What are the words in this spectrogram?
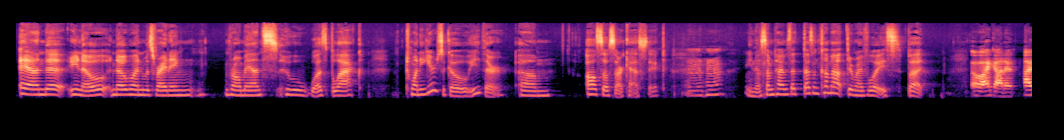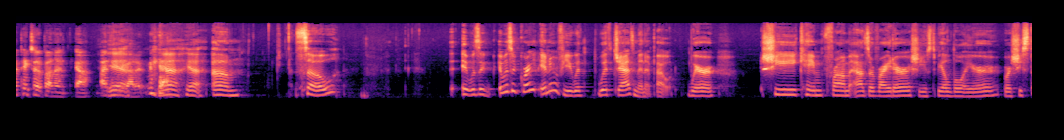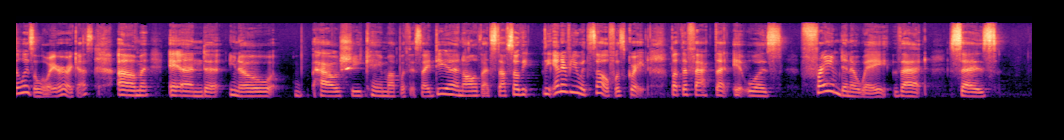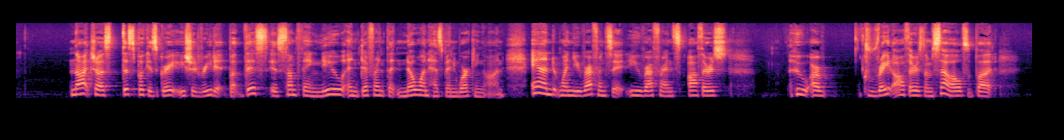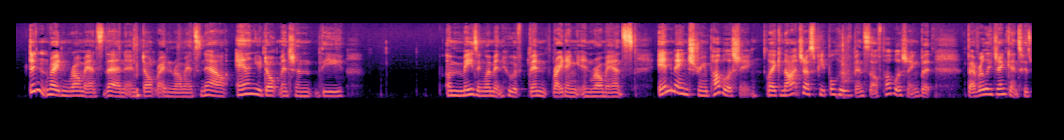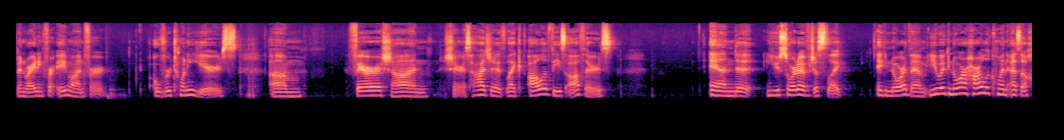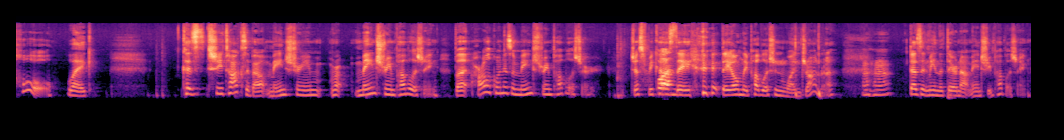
and uh, you know, no one was writing romance who was black 20 years ago either. Um, also sarcastic. Mm-hmm. You know, sometimes that doesn't come out through my voice, but Oh, I got it. I picked it up on it. Yeah, I think yeah, I got it. Yeah. yeah, yeah. Um, so it was a it was a great interview with with Jasmine about where she came from as a writer. She used to be a lawyer, or she still is a lawyer, I guess. Um, and uh, you know how she came up with this idea and all of that stuff. So the the interview itself was great, but the fact that it was framed in a way that says not just this book is great, you should read it, but this is something new and different that no one has been working on. And when you reference it, you reference authors who are great authors themselves, but didn't write in romance then and don't write in romance now. And you don't mention the amazing women who have been writing in romance in mainstream publishing. Like, not just people who've been self publishing, but Beverly Jenkins, who's been writing for Avon for over 20 years, um, Farrah Rochon, Cheris Hodges, like all of these authors. And uh, you sort of just like ignore them. You ignore Harlequin as a whole. Like, because she talks about mainstream mainstream publishing, but Harlequin is a mainstream publisher. Just because well, they they only publish in one genre mm-hmm. doesn't mean that they're not mainstream publishing.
